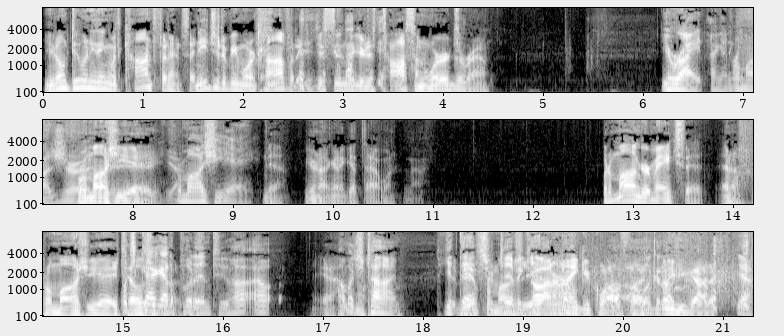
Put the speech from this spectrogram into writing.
You don't do anything with confidence. I need you to be more confident. You just seem like you're just tossing words around. You're right. I got to Fromage. Fromagier. Yeah. Fromagier. Yeah, you're not going to get that one. No. But a monger makes it, and a fromagier What's tells the guy got to put it. into? How, how, Yeah, how much time to get to that certificate? Oh, I don't know. think you qualify. I'll look I think you got it. Yeah.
